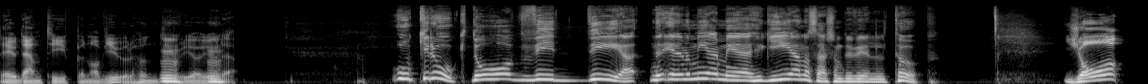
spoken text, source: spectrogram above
Det är ju den typen av djur. Hunddjur gör ju det. Okrok, då har vi det. Är det något mer med hygien och så här som du vill ta upp? Ja,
